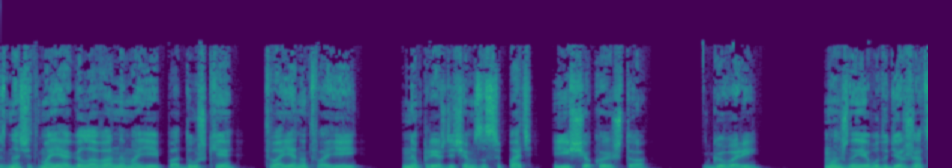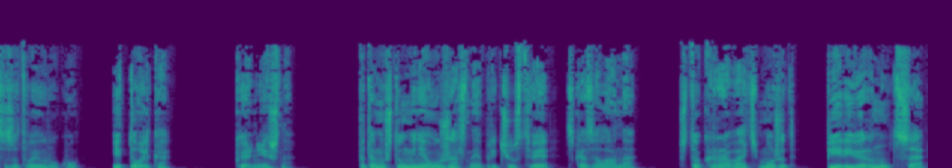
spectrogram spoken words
Значит, моя голова на моей подушке, твоя на твоей. Но прежде чем засыпать, еще кое-что. Говори. Можно я буду держаться за твою руку? И только. Конечно. Потому что у меня ужасное предчувствие, сказала она, что кровать может перевернуться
